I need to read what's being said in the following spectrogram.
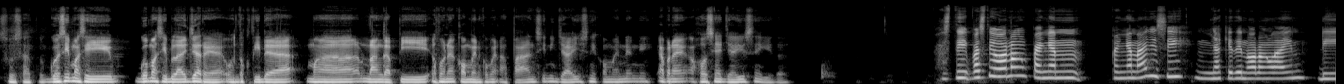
Susah tuh. Gue sih masih gue masih belajar ya untuk tidak menanggapi apa namanya komen-komen apaan sih ini Jayus nih komennya nih. Apa namanya hostnya Jayus nih gitu. pasti pasti orang pengen pengen aja sih nyakitin orang lain di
